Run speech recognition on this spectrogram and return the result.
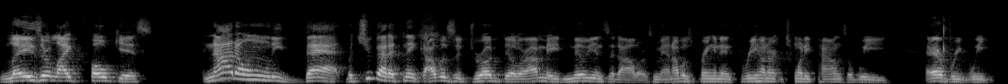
Laser like focus. Not only that, but you got to think I was a drug dealer. I made millions of dollars, man. I was bringing in 320 pounds of weed every week.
